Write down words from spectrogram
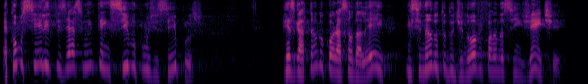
É como se ele fizesse um intensivo com os discípulos, resgatando o coração da lei, ensinando tudo de novo e falando assim: gente,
